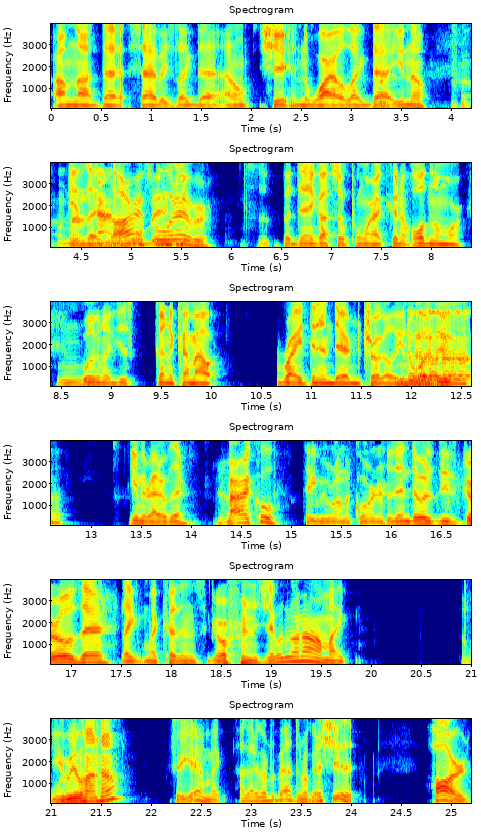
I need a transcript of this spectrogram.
I'm not that savage like that. I don't shit in the wild like that, you know. I'm He's like, all right, animal, for whatever. So- but then it got to a point where I couldn't hold no more. Mm. We're gonna just gonna come out right then and there in the truck. I was like, you know what, dude? Give me right over there. All right, cool. Take me around the corner. So then there was these girls there, like my cousin's girlfriend. And she's like, what's going on? I'm like, Don't you really want to know? She's like, yeah. I'm like, I gotta go to the bathroom. I gotta shit. Hard.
